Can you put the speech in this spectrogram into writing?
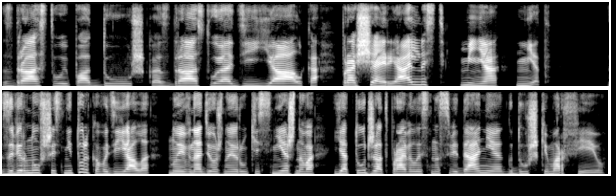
Здравствуй, подушка, здравствуй, одеялка. Прощай, реальность, меня нет. Завернувшись не только в одеяло, но и в надежные руки Снежного, я тут же отправилась на свидание к душке Морфею.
